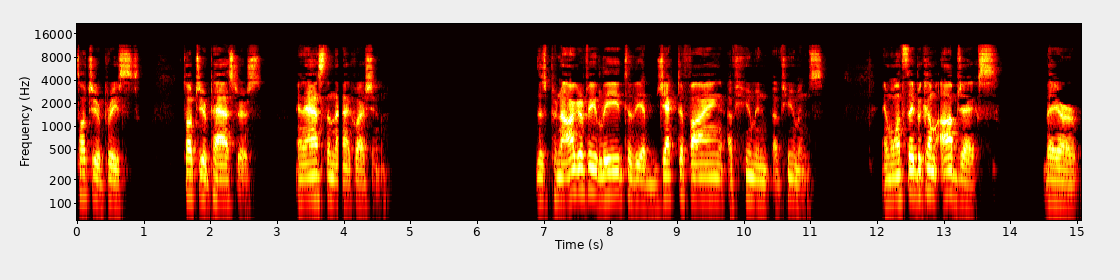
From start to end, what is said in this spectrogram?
talk to your priests, talk to your pastors, and ask them that question. Does pornography lead to the objectifying of human of humans? And once they become objects, they are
